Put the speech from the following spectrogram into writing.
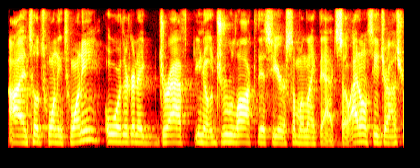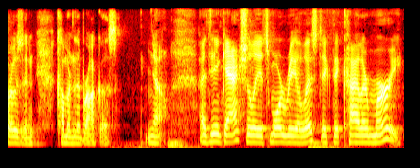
uh, until 2020 or they're going to draft, you know, Drew Lock this year or someone like that. So I don't see Josh Rosen coming to the Broncos. No, I think actually it's more realistic that Kyler Murray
